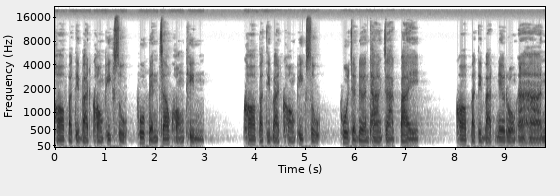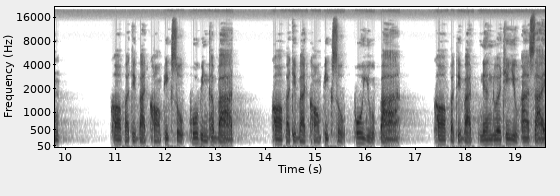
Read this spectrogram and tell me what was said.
ข้อปฏิบัติของภิกษุผู้เป็นเจ้าของถิ่น ข้อปฏิบัติของภิกษุ ผู้จะเดินทางจากไป ข้อปฏิบัติในโรงอาหาร ข้อปฏิบัติของภิกษุผู้บินทบาท ข้อปฏิบัติของภิกษุผู้อยู่ป่า ข้อปฏิบัติเนื่องด้วยที่อยู่อาศัย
